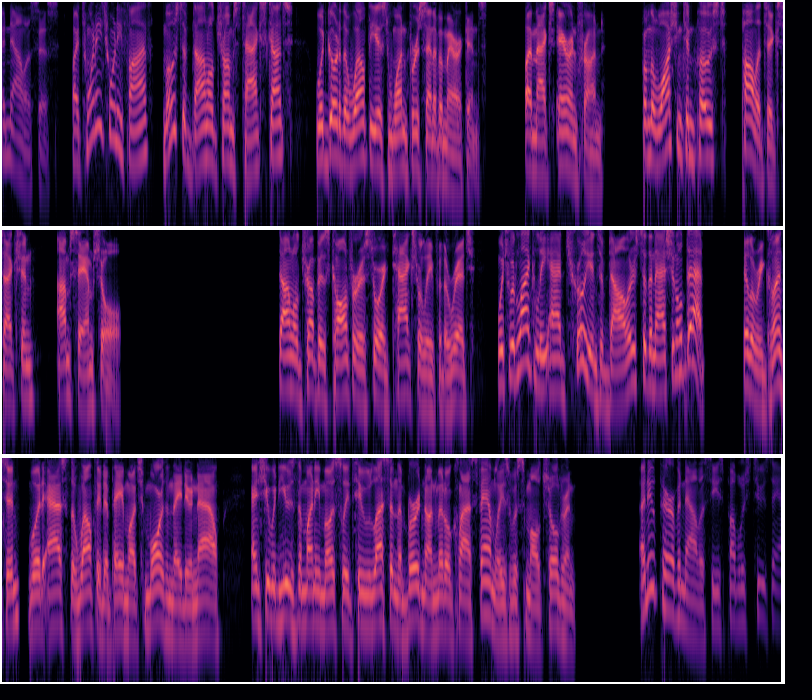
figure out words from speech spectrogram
Analysis By 2025, most of Donald Trump's tax cuts would go to the wealthiest 1% of Americans. By Max Ehrenfreund. From the Washington Post, Politics section, I'm Sam Scholl. Donald Trump has called for historic tax relief for the rich, which would likely add trillions of dollars to the national debt. Hillary Clinton would ask the wealthy to pay much more than they do now, and she would use the money mostly to lessen the burden on middle class families with small children. A new pair of analyses published Tuesday afternoon.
